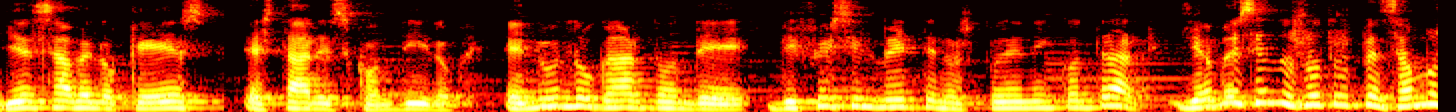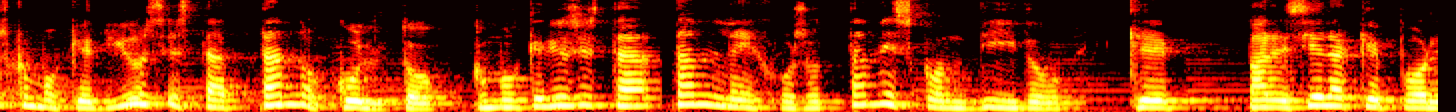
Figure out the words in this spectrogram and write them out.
Y él sabe lo que es estar escondido en un lugar donde difícilmente nos pueden encontrar. Y a veces nosotros pensamos como que Dios está tan oculto, como que Dios está tan lejos o tan escondido que pareciera que por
